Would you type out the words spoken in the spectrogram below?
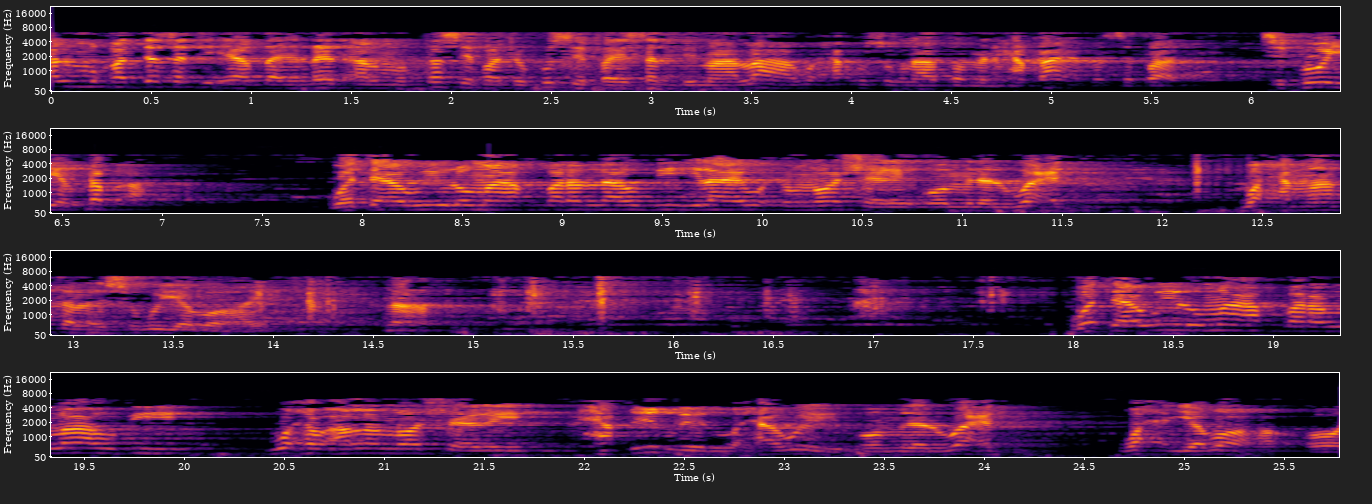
almuqadasati ee dahirneed almuttasifati ku sifaysan bimaa laha waxa u sugnaato min xaqaa'iq sifaat sifooyin dhab ah wa ta'wiilu maa akbara allaahu bihi ilaahay wuxuu noo sheegay oo min alwacd waxa maanta la isugu yaboohay wa ta'wiilu maa akbara allaahu bihi wuxuu alla noo sheegay xaqiiqdeedu waxaa weeye oo min alwacdi wax yabooha oo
